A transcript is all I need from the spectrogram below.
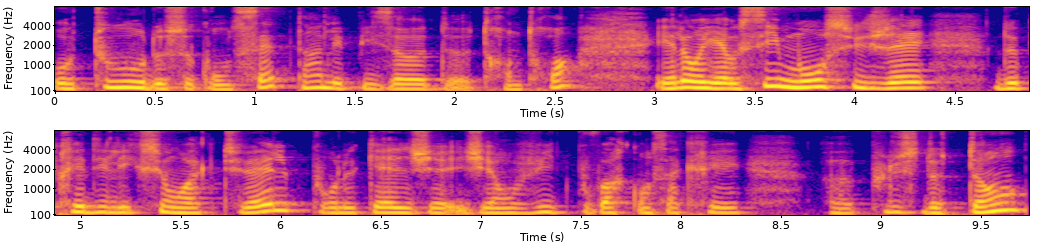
autour de ce concept, hein, l'épisode 33. Et alors, il y a aussi mon sujet de prédilection actuel pour lequel j'ai envie de pouvoir consacrer euh, plus de temps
